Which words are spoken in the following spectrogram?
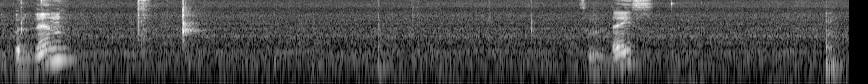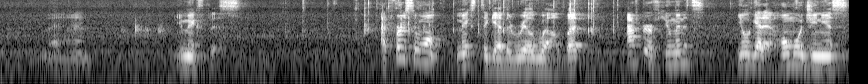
You put it in. Some of the base. And you mix this. At first it won't mix together real well, but after a few minutes, you'll get a homogeneous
